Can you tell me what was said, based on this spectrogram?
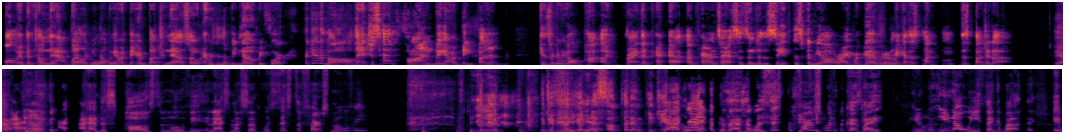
all the way up until now? Well, you know we have a bigger budget now, so everything that we know before, forget about all that. Just have fun. We have a big budget. Kids are gonna go po- uh, drag their pa- uh, parents' asses into the seats. It's gonna be all right. We're good. We're gonna make this mu- this budget up. Yeah, Like, I, had No. to, I, I had to pause the movie and ask myself, was this the first movie? yeah. Did you feel like you Yeah. missed something? Did you? Yeah, I did because I was like, was this the first one? Because like you you know when you think about it, it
